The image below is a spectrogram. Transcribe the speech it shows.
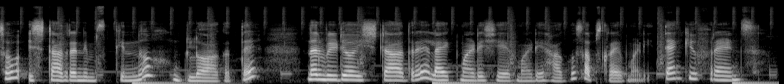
ಸೊ ಇಷ್ಟ ಆದರೆ ನಿಮ್ಮ ಸ್ಕಿನ್ನು ಗ್ಲೋ ಆಗುತ್ತೆ. ನನ್ನ ವಿಡಿಯೋ ಇಷ್ಟ ಆದರೆ ಲೈಕ್ ಮಾಡಿ, ಶೇರ್ ಮಾಡಿ ಹಾಗೂ ಸಬ್ಸ್ಕ್ರೈಬ್ ಮಾಡಿ. Thank you friends.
